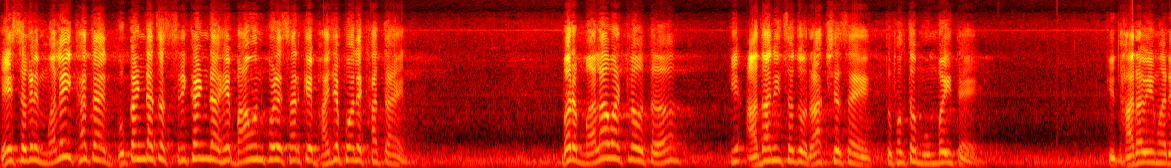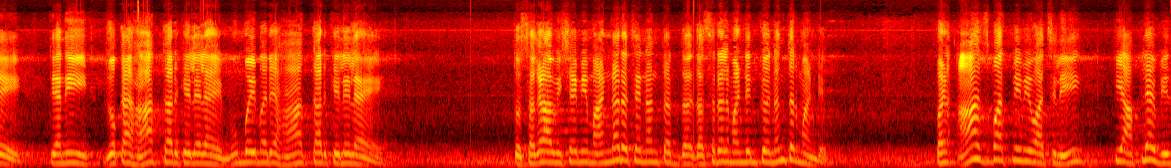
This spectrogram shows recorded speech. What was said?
हे सगळे मलई खात आहेत भूखंडाचं श्रीखंड हे बावनकुळे सारखे भाजपवाले खात आहेत बरं मला वाटलं होतं की अदानीचा जो राक्षस आहे तो फक्त मुंबईत आहे. की धारावीमध्ये त्यांनी जो काय हाहाकार केलेला आहे मुंबईमध्ये हाहाकार केलेला आहे तो सगळा विषय मी मांडणारच आहे नंतर दसऱ्याला मांडेन किंवा नंतर मांडेन. पण आज बातमी मी वाचली की आपल्या वि-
